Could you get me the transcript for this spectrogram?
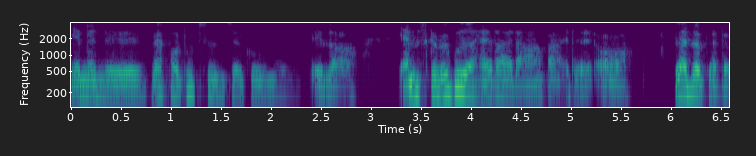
jamen, øh, hvad får du tiden til at gå med? Eller, jamen, skal du ikke ud og have dig et arbejde? Og bla bla bla. bla.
